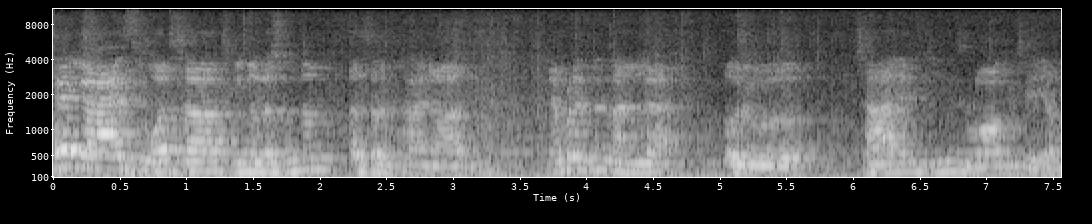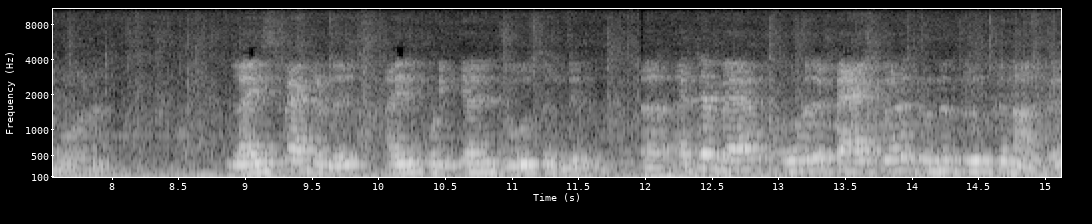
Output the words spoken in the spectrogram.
ഹേ ഗായ്സ് വാട്സ്ആപ്പ് നിങ്ങളുടെ സ്വന്തം അസർ നമ്മൾ നമ്മളിന്ന് നല്ല ഒരു ചാലഞ്ചിങ് വ്ളോഗ് ചെയ്യാൻ പോവാണ്. ലൈഫ് പാക്ക് ഉണ്ട് അതിന് കുടിക്കാൻ ജ്യൂസ് ഉണ്ട്. ഏറ്റവും വേഗം കൂടുതൽ പാക്കുകൾ തിന്ന് തീർക്കുന്ന ആൾക്ക്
